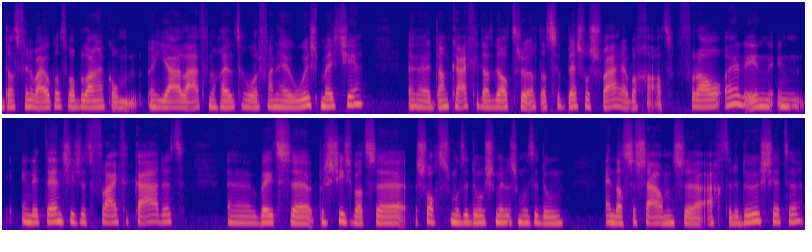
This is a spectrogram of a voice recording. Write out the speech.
dat vinden wij ook altijd wel belangrijk om een jaar later nog even te horen van hey, hoe is het met je? dan krijg je dat wel terug, dat ze het best wel zwaar hebben gehad. Vooral in, in, in detentie is het vrij gekaderd, weten ze precies wat ze s ochtends moeten doen, s middags moeten doen en dat ze s'avonds achter de deur zitten.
